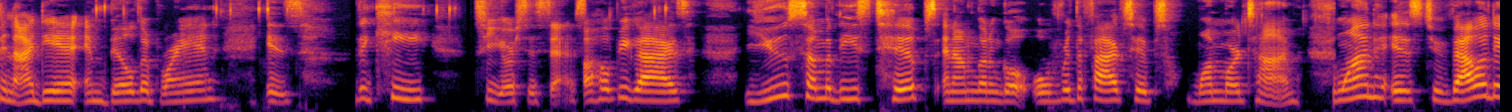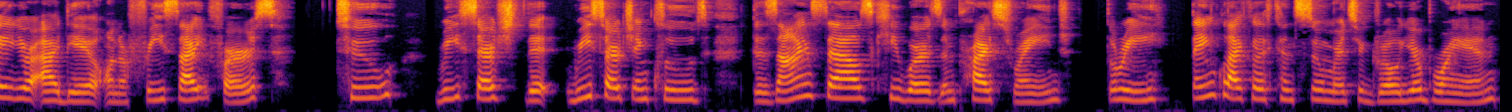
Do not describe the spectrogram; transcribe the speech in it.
an idea and build a brand is the key to your success. I hope you guys use some of these tips and I'm going to go over the five tips one more time. One is to validate your idea on a free site first. Two, Research that research includes design styles, keywords, and price range. Three, think like a consumer to grow your brand.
